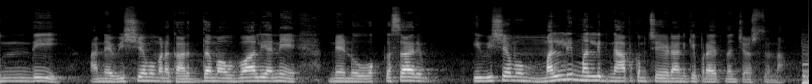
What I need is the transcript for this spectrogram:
ఉంది అనే విషయము మనకు అర్థం అవ్వాలి అని నేను ఒక్కసారి ఈ విషయం మళ్ళీ మళ్ళీ జ్ఞాపకం చేయడానికి ప్రయత్నం చేస్తున్నాను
